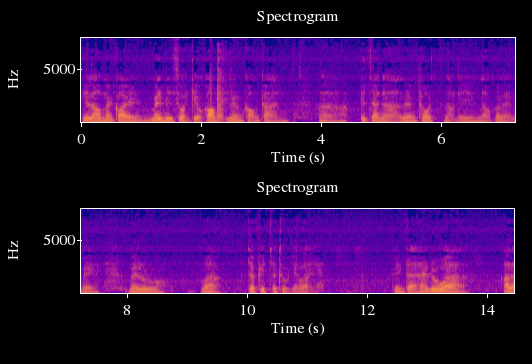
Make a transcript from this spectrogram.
นี่เราไม่ค่อยไม่มีส่วนเกี่ยวข้องกับเรื่องของการพิจารณาเรื่องโทษเหล่านี้เราก็เลยไม่ไม่รู้ว่าจะผิดจะถูกอย่างไร เพียงแต่ให้รู้ว่าอะไร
